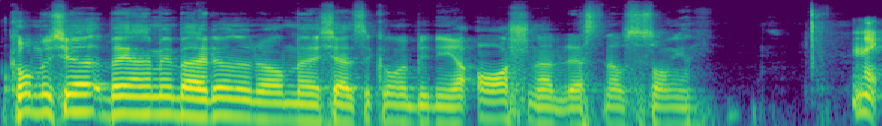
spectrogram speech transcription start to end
Kommer Benjamin Berglund undrar om eh, Chelsea kommer bli nya Arsenal resten av säsongen? Nej.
